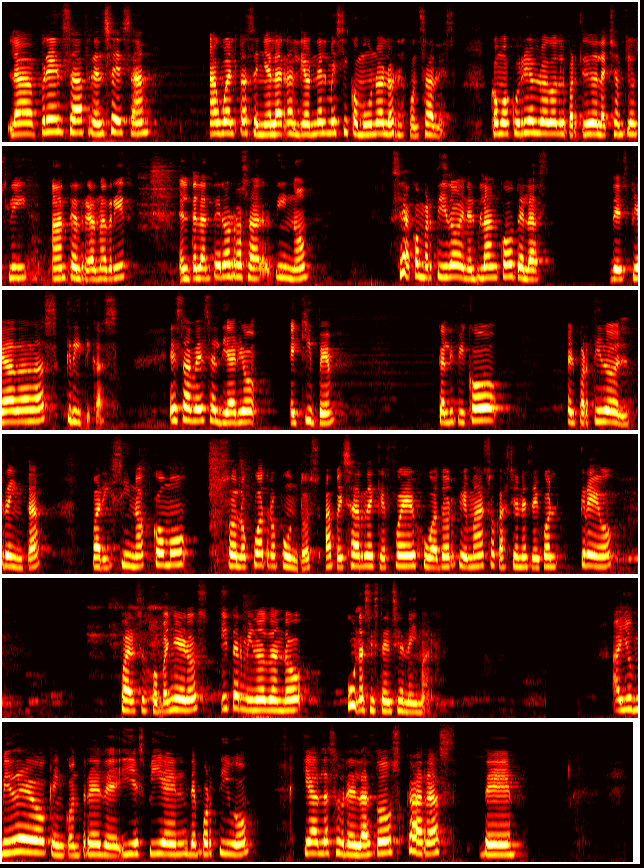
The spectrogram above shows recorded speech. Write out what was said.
la prensa francesa ha vuelto a señalar a Lionel Messi como uno de los responsables. Como ocurrió luego del partido de la Champions League ante el Real Madrid, el delantero rosarino se ha convertido en el blanco de las despiadadas críticas. Esta vez el diario Equipe calificó el partido del 30 parisino como solo cuatro puntos, a pesar de que fue el jugador que más ocasiones de gol creó para sus compañeros y terminó dando una asistencia a Neymar. Hay un video que encontré de ESPN Deportivo que habla sobre las dos caras de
